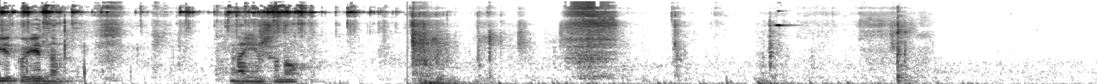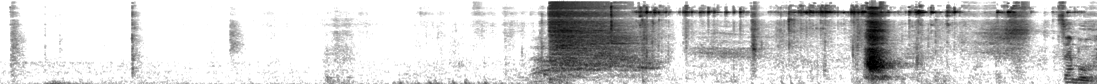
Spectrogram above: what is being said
І відповідно на іншу ногу. Це був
